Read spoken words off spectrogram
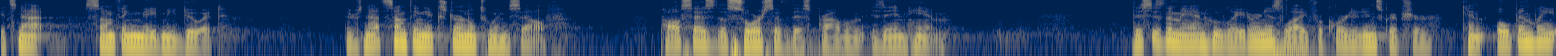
It's not something made me do it. There's not something external to himself. Paul says the source of this problem is in him. This is the man who later in his life, recorded in Scripture, can openly,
